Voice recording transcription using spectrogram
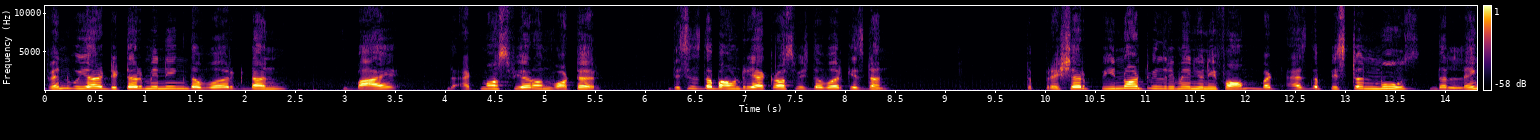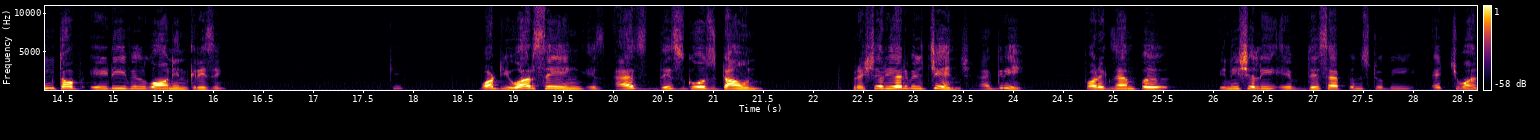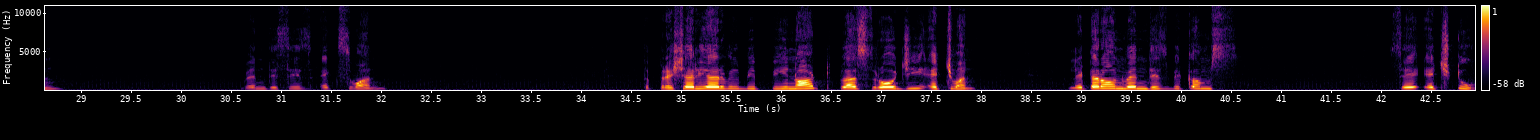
When we are determining the work done by the atmosphere on water, this is the boundary across which the work is done. The pressure P naught will remain uniform, but as the piston moves, the length of AD will go on increasing. Okay. What you are saying is as this goes down, pressure here will change. Agree. For example, initially if this happens to be H1, when this is X1, the pressure here will be P naught plus rho g H1. Later on when this becomes say H2,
